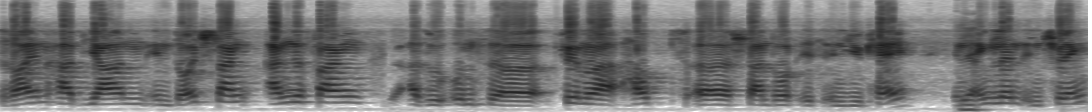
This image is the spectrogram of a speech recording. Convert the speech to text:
dreieinhalb Jahren in Deutschland angefangen. Also unsere Firma Hauptstandort ist in UK, in ja. England, in Tring.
